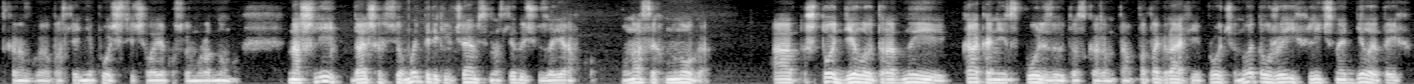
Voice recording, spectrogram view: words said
скажем, последние почести человеку своему родному. Нашли, дальше все, мы переключаемся на следующую заявку. У нас их много. А что делают родные, как они используют, так скажем, там, фотографии и прочее, ну, это уже их личное дело, это их,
